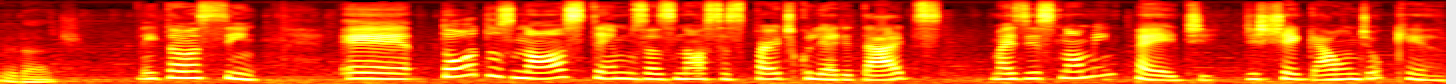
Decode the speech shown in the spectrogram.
Verdade. Então assim, é, todos nós temos as nossas particularidades, mas isso não me impede de chegar onde eu quero.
